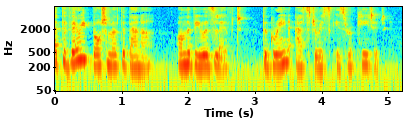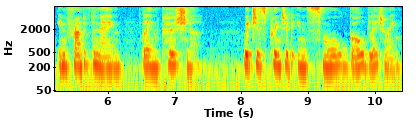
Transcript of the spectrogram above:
At the very bottom of the banner, on the viewer's left, the green asterisk is repeated in front of the name Glenn Kirschner, which is printed in small gold lettering,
